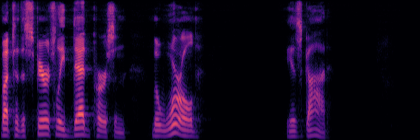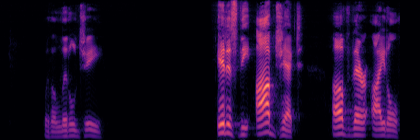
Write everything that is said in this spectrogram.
But to the spiritually dead person, the world is God with a little g. It is the object of their idol,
